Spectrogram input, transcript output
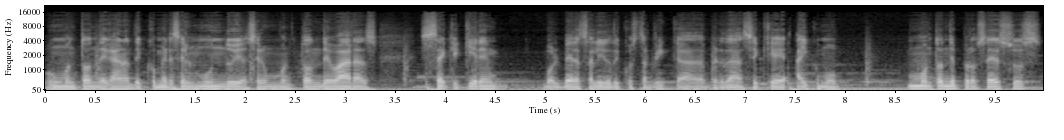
un montón de ganas de comerse el mundo y hacer un montón de varas. Sé que quieren volver a salir de Costa Rica, ¿verdad? Sé que hay como un montón de procesos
